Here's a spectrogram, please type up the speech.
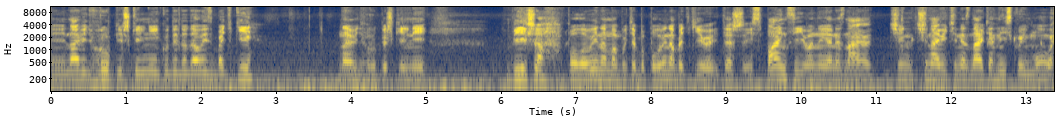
І навіть в групі шкільній, куди додались батьки, навіть в групі шкільній більша половина, мабуть, або половина батьків теж іспанці, і вони, я не знаю, чи, чи навіть не знають англійської мови,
